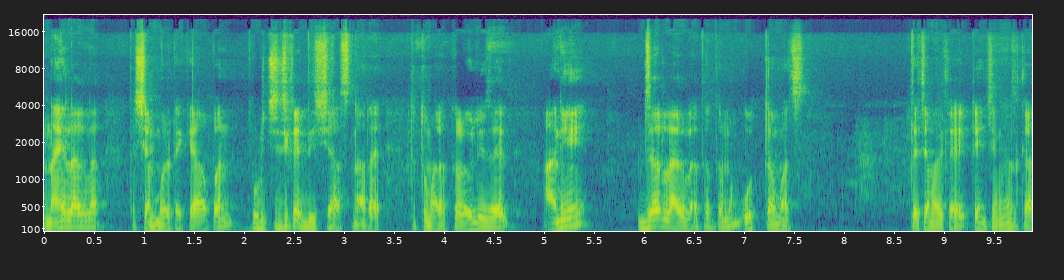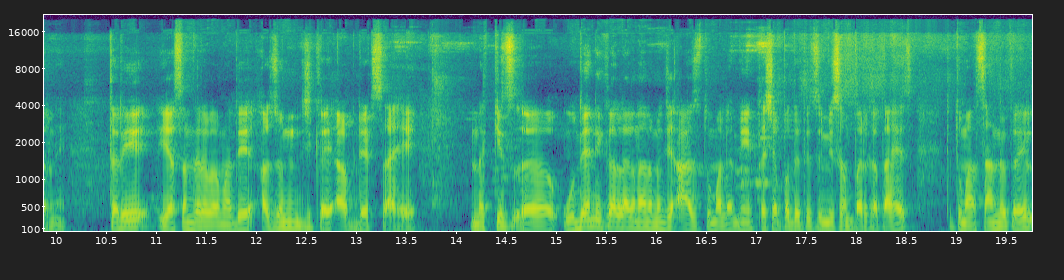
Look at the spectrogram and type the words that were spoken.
नाही लागला तर शंभर टक्के आपण पुढची जी काही दिशा असणार आहे ती तुम्हाला कळवली जाईल. आणि जर लागला तर तर मग उत्तमच. त्याच्यामध्ये काही टेन्शन घेण्याचं कारण आहे तरी या संदर्भामध्ये अजून जी काही अपडेट्स आहे नक्कीच उद्या निकाल लागणार म्हणजे आज तुम्हाला मी तशा पद्धतीचं मी संपर्कात आहेच ते तुम्हाला सांगत राहील.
